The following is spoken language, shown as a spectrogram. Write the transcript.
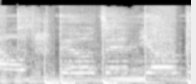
sound building your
